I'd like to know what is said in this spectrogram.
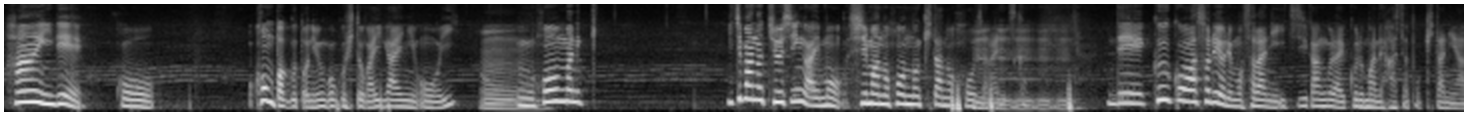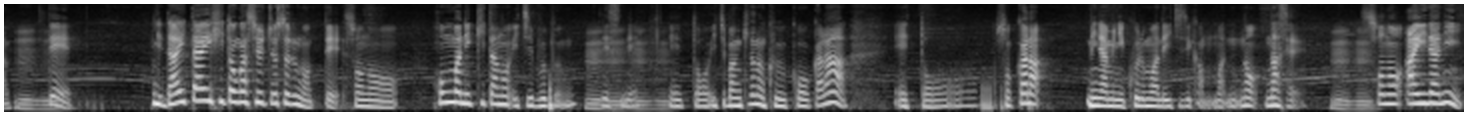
範囲でこうコンパクトに動く人が意外に多い、うん、ほんまに一番の中心街も島のほんの北の方じゃないですか。で空港はそれよりもさらに1時間ぐらい車で走ったと北にあっうんうんうん。て、で大体人が集中するのってそのほんまに北の一部分ですね。えっと一番北の空港から、えっとそこから南に車で1時間まの那勢、うんうん。その間に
